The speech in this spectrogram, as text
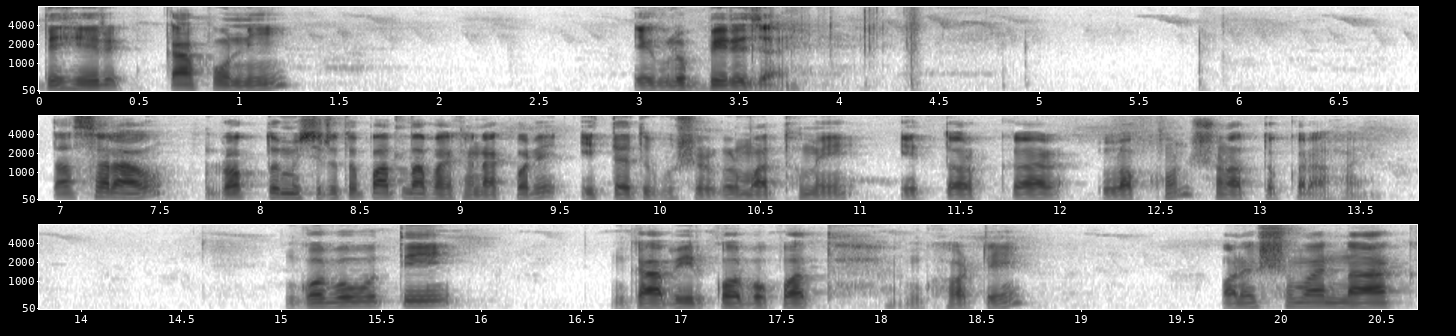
দেহের কাঁপনি এগুলো বেড়ে যায়। তাছাড়াও রক্ত মিশ্রিত পাতলা পায়খানা করে ইত্যাদি উপসর্গের মাধ্যমে এই তর্কার লক্ষণ শনাক্ত করা হয়। গর্ভবতী গাভীর গর্ভপাত ঘটে। অনেক সময় নাক,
